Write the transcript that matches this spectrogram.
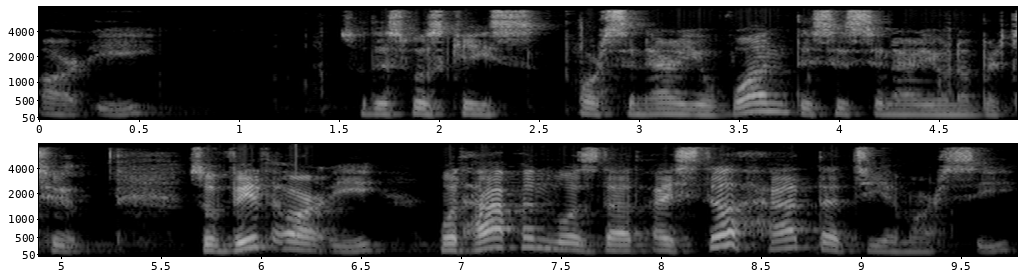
RE, so this was case or scenario one, this is scenario number two. So with RE, what happened was that I still had that GMRC,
